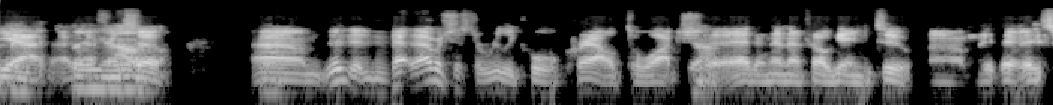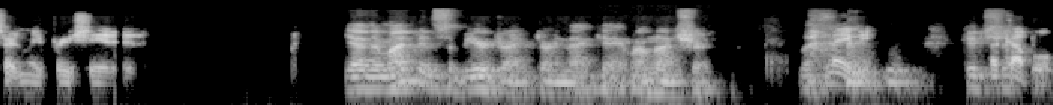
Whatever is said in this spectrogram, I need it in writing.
yeah, I, I think out. so. Um, that, that, was just a really cool crowd to watch yeah. at an NFL game too. Um, they, they, certainly appreciated it. Yeah, there might have been some beer drank during that game. I'm not sure. Maybe a couple.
